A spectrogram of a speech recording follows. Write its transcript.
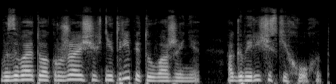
вызывает у окружающих не трепет и уважение, а гомерический хохот.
